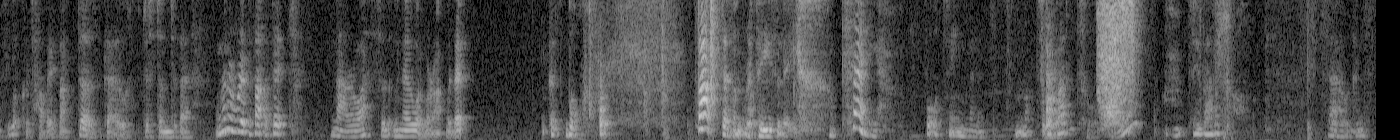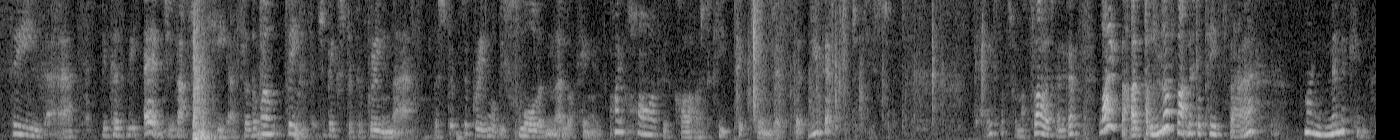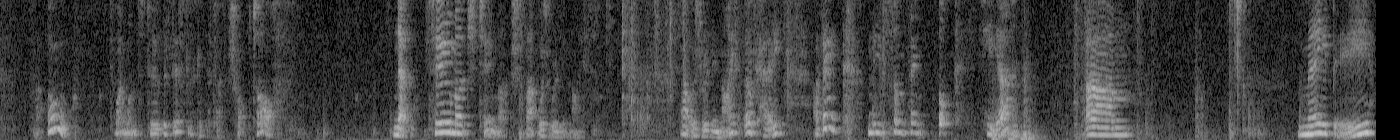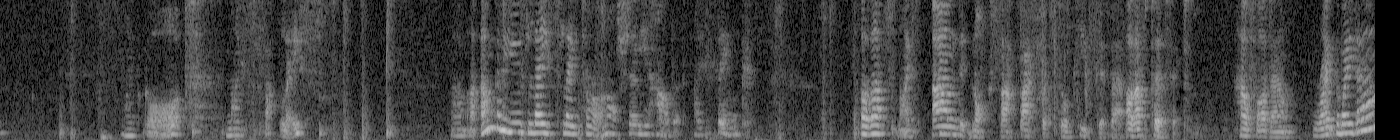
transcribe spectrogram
as luck would have it, that does go just under there. I'm going to rip that a bit narrower so that we know where we're at with it. Because, that doesn't rip easily. Okay, 14 minutes. Not too bad at all. Not too bad at all. So we can see there, because the edge is actually here, so there won't be hmm. such a big strip of green there. The strips of green will be smaller than they're looking. It's quite hard with collage to keep picturing this, but you get sort of used to it. Okay, so That's where my flower's going to go. Like that. I love that little piece there. Mind mimicking. Oh, do I want to do it with this little bit I've chopped off? No, too much, too much. That was really nice. That was really nice. Okay, I think I need something up here. Um, maybe I've got nice fat lace. Um, I am going to use lace later on. I'll show you how, but I think... Oh, that's nice. And it knocks that back, but still keeps it there. Oh, that's perfect. How far down? Right the way down?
